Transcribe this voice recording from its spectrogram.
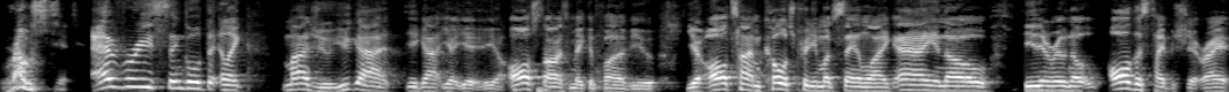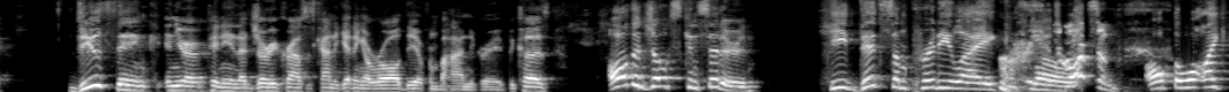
roasted. Every single thing, like mind you, you got you got your your, your all stars making fun of you. Your all time coach pretty much saying like, ah, you know, he didn't really know all this type of shit, right? Do you think, in your opinion, that Jerry Krause is kind of getting a raw deal from behind the grave? Because all the jokes considered, he did some pretty like you know, awesome off the wall like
